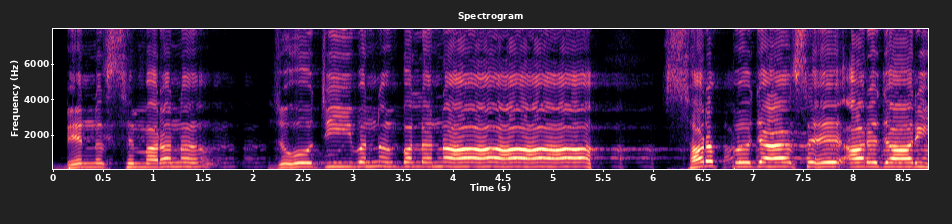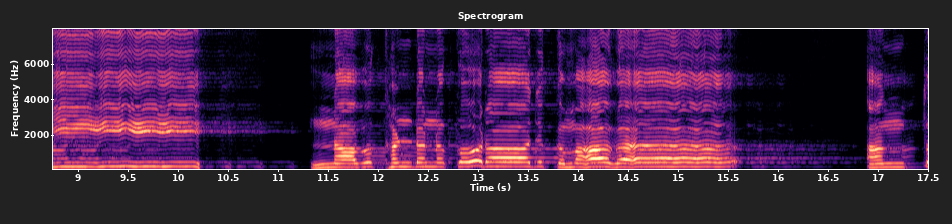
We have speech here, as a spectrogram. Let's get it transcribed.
ਬਿਨ ਸਿਮਰਨ ਜੋ ਜੀਵਨ ਬਲਨਾ, ਸਰਪ ਜੈਸੇ ਅਰ ਜਾਰੀ। ਨਵ ਖੰਡਨ ਕੋ ਰਾਜ ਕਮਾਵੈ, ਅੰਤ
